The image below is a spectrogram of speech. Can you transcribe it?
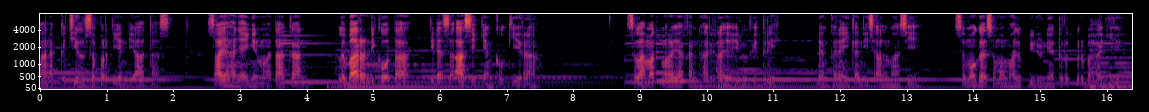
anak kecil seperti yang di atas. Saya hanya ingin mengatakan, lebaran di kota tidak seasik yang kau kira. Selamat merayakan Hari Raya Idul Fitri dan kenaikan Isa Al-Masih. Semoga semua makhluk di dunia turut berbahagia.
